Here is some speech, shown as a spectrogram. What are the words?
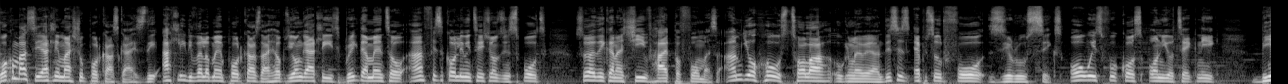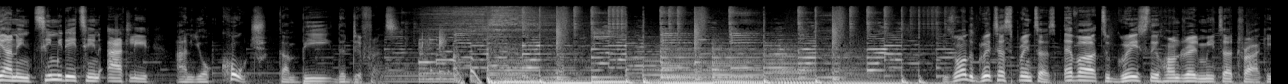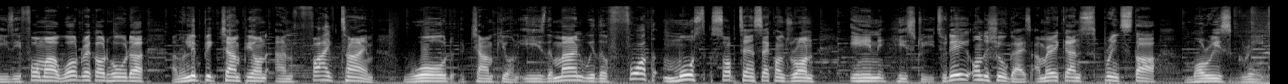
Welcome back to the Athlete Maestro podcast, guys. The athlete development podcast that helps young athletes break their mental and physical limitations in sports so that they can achieve high performance. I'm your host, Tola Ogunlewe, and this is episode 406. Always focus on your technique, be an intimidating athlete, and your coach can be the difference. He's one of the greatest sprinters ever to grace the 100 meter track. He's a former world record holder, an Olympic champion, and five time world champion. He is the man with the fourth most sub 10 seconds run in history. Today on the show, guys, American sprint star Maurice Greene.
